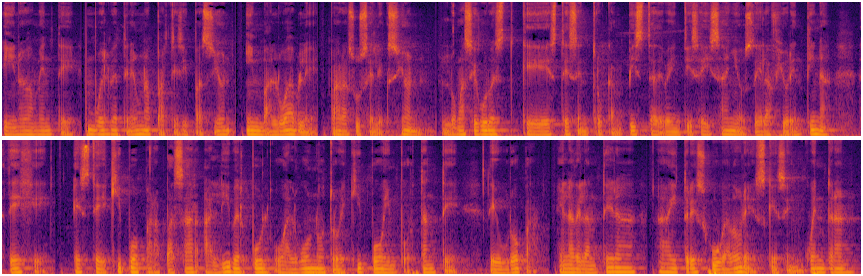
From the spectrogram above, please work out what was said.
y nuevamente vuelve a tener una participación invaluable para su selección. Lo más seguro es que este centrocampista de 26 años de la Fiorentina deje este equipo para pasar a Liverpool o algún otro equipo importante de Europa. En la delantera hay tres jugadores que se encuentran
